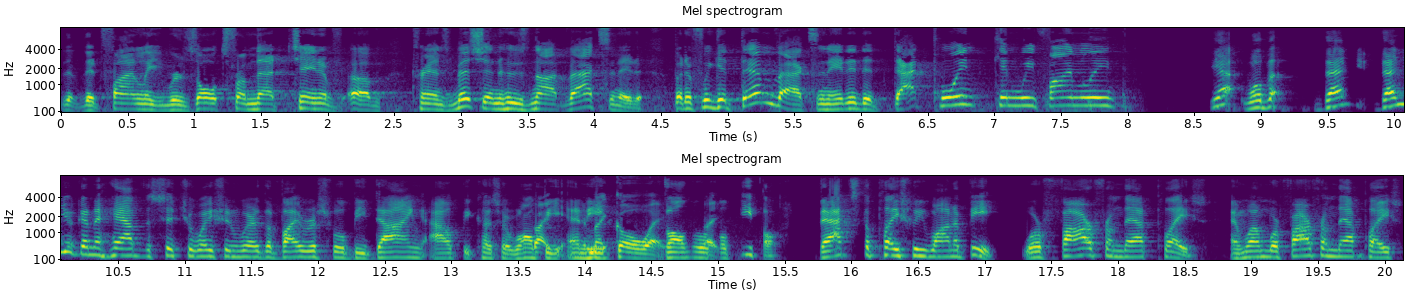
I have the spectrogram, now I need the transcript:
that, that finally results from that chain of, of transmission who's not vaccinated. But if we get them vaccinated, at that point, can we finally? Yeah, well, the, then then you're going to have the situation where the virus will be dying out because there won't right. be any vulnerable right. people. That's the place we want to be. We're far from that place. And when we're far from that place,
